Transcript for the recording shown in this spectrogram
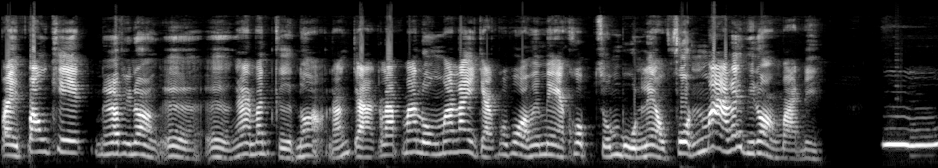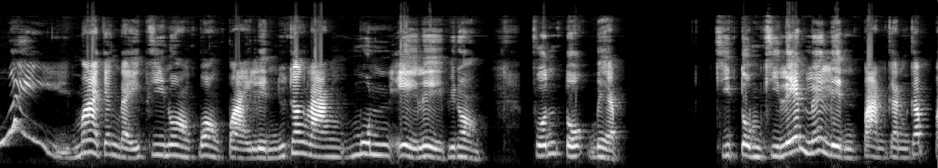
ไปเป่าเค้กนะครับพี่น้อง เออเอองานวันเกิดเนาะหลังจากรับมาลงมาไล่จากพ่อพ่อแม่แม่ครบสมบูรณ์แล้ว ฝนมาเลยพี่น้องบาดนี้อุ้ยมาจังไดพี่น้องป้องปลายเล่นอยู่ทั้งลางมุนเอเล่พี่น้อง ฝนตกแบบ ขี่ตมขี่เล่นเลยเล่นปานกันกับไป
